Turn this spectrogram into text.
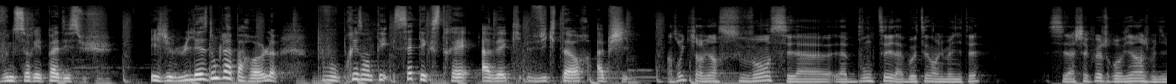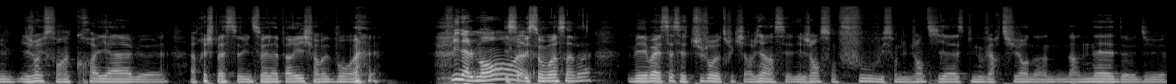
Vous ne serez pas déçus. Et je lui laisse donc la parole pour vous présenter cet extrait avec Victor Apchi. Un truc qui revient souvent, c'est la, bonté la beauté dans l'humanité. C'est à chaque fois que je reviens, je me dis, les gens ils sont incroyables. Après, je passe une semaine à Paris, je suis en mode bon. Finalement. Ils sont, ils sont moins sympas. Mais ouais, ça, c'est toujours le truc qui revient. C'est les gens sont fous, ils sont d'une gentillesse, d'une ouverture, d'un- aide, du-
